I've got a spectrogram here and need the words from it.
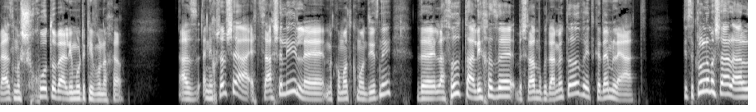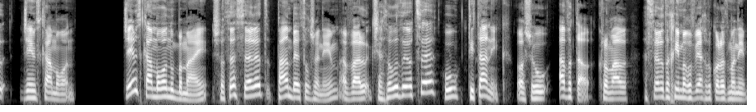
ואז משכו אותו באלימות לכיוון אחר. אז אני חושב שהעצה שלי למקומות כמו דיסני, זה לעשות את התהליך הזה בשלב מוקדם יותר ולהתקדם לאט. תסתכלו למשל על ג'יימס קמרון. ג'יימס קמרון הוא במאי שעושה סרט פעם בעשר שנים, אבל כשהסרט הזה יוצא הוא טיטניק, או שהוא אבטאר, כלומר הסרט הכי מרוויח בכל הזמנים.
